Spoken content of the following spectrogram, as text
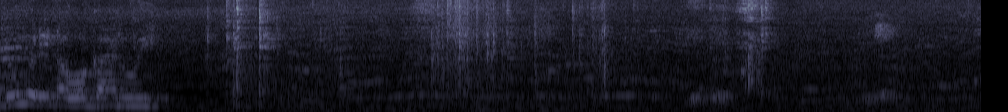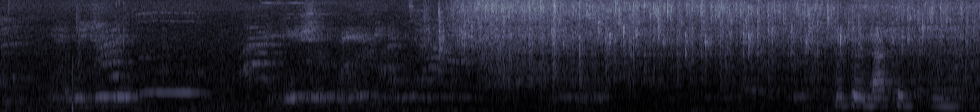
ડુંગળીનો વઘાર હોય બધું નાખી દીધું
